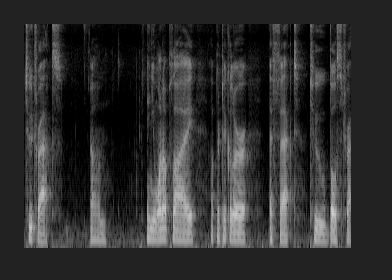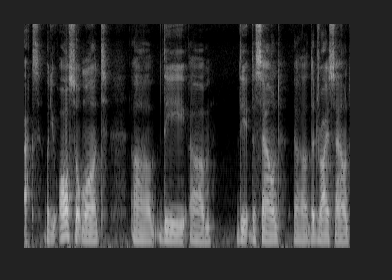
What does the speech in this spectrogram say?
two tracks, um, and you want to apply a particular effect to both tracks, but you also want uh, the, um, the the sound, uh, the dry sound,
